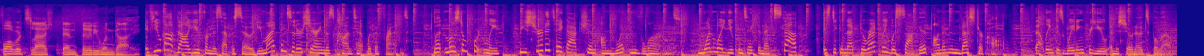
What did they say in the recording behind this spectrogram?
forward slash 1031 guy. If you got value from this episode, you might consider sharing this content with a friend. But most importantly, be sure to take action on what you've learned. One way you can take the next step is to connect directly with Saket on an investor call. That link is waiting for you in the show notes below.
